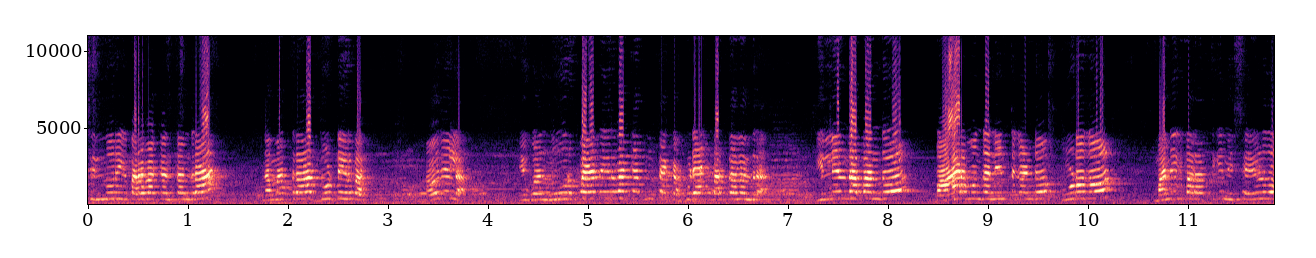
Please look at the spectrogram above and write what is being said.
ಸಿನ್ನೂರಿಗೆ ಬರ್ಬೇಕಂತಂದ್ರ ನಮ್ಮ ಹತ್ರ ದುಡ್ಡು ಇರ್ಬೇಕು. ಹೌದಿಲ್ಲ? ಈಗ ಒಂದ್ ನೂರ್ ರೂಪಾಯಿ ಇರ್ಬೇಕಂತ ಕುಡಿಯಾಕ ಬರ್ತಾನಂದ್ರ. ಇಲ್ಲಿಂದ ಬಂದು ಬಾರ್ ಮುಂದೆ ನಿಂತ್ಕೊಂಡು ಕುಡುದು ಮನೆಗೆ ಬರತ್ತಿಗೆ ನಿಶೆ ಇಳುದು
